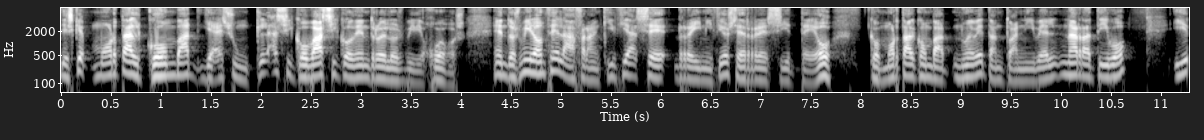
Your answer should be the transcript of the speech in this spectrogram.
Y es que Mortal Kombat ya es un clásico básico dentro de los videojuegos. En 2011 la franquicia se reinició, se reseteó con Mortal Kombat 9, tanto a nivel narrativo y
